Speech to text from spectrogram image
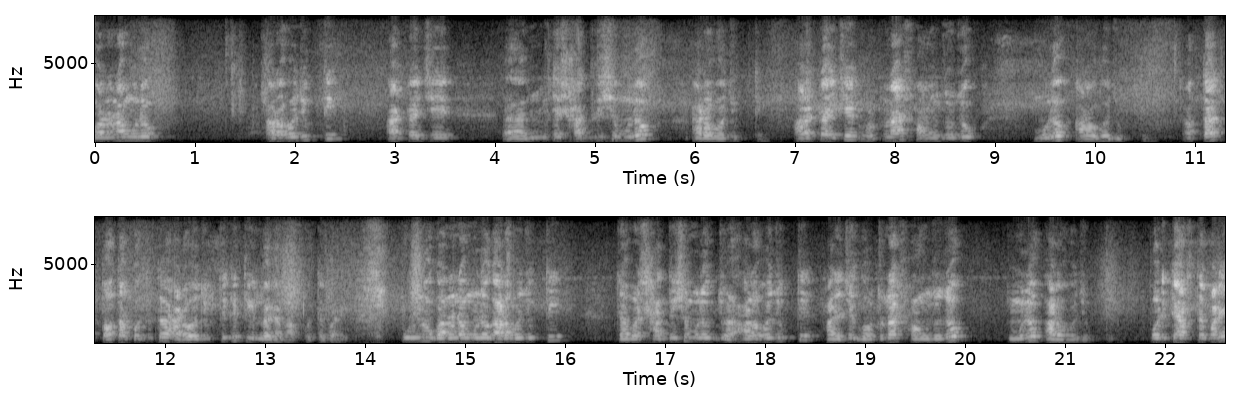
গণনামূলক আরোহ যুক্তি, একটা হচ্ছে সাদৃশ্যমূলক আরোহ যুক্তি। আর একটা হচ্ছে ঘটনা সংযোজকমূলক আরোহ যুক্তি। অর্থাৎ তথাকথিত আরোহ যুক্তিকে তিন ভাগে ভাগ করতে পারি। পূর্ণ গণনামূলক আরোহ যুক্তি, তারপর সাদৃশ্যমূলক আরোহ যুক্তি, আর হচ্ছে ঘটনা সংযোজকমূলক আরোহ যুক্তি। পরীক্ষায় আসতে পারে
